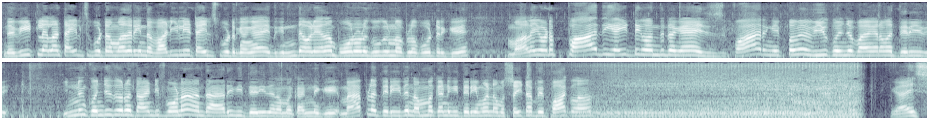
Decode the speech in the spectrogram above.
இந்த வீட்டிலலாம் டைல்ஸ் போட்ட மாதிரி இந்த வழியிலேயே டைல்ஸ் போட்டிருக்காங்க. இதுக்கு இந்த வழியாக தான் போகணும்னு கூகுள் மேப்பில் போட்டிருக்கு. மலையோட பாதி ஹைட்டுக்கு வந்துட்டோங்க பாருங்க இப்போவே வியூ கொஞ்சம் பயங்கரமாக தெரியுது. இன்னும் கொஞ்சம் தூரம் தாண்டி போனால் அந்த அருவி தெரியுது நம்ம கண்ணுக்கு. மேப்பில் தெரியுது நம்ம கண்ணுக்கு தெரியுமா? நம்ம ஸ்ட்ரைட்டாக போய் பார்க்கலாம். கைஸ்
